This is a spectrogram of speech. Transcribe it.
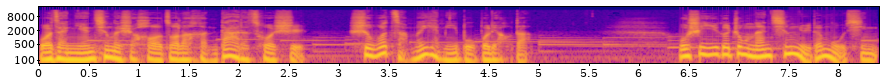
我在年轻的时候做了很大的错事，是我怎么也弥补不了的。我是一个重男轻女的母亲，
